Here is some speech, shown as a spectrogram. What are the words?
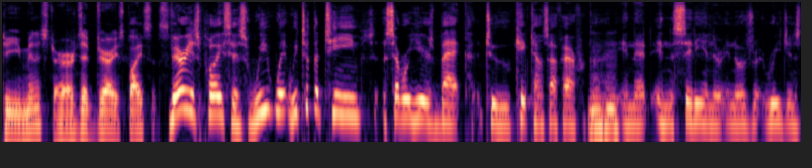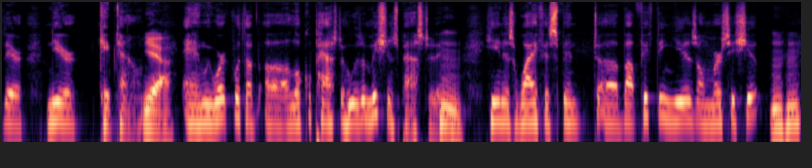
Do you minister, or is it various places? Various places. We went. We took a team several years back to Cape Town, South Africa, Mm-hmm. in that in the city in the, in those regions there near Cape Town. Yeah. and we worked with a, a local pastor who was a missions pastor there. He and his wife had spent uh, about 15 years on Mercy Ship, and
